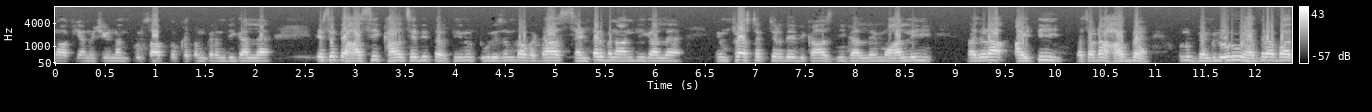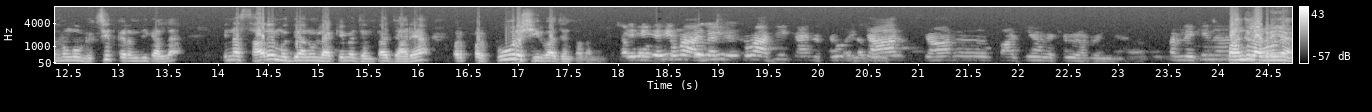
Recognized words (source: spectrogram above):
ਮਾਫੀਆ ਨੂੰ ਸ਼੍ਰੀ ਅਨੰਦਪੁਰ ਸਾਹਿਬ ਤੋਂ ਖਤਮ ਕਰਨ ਦੀ ਗੱਲ ਹੈ, ਇਸ ਇਤਿਹਾਸਿਕ ਖਾਲਸੇ ਦੀ ਧਰਤੀ ਨੂੰ ਟੂਰਿਜ਼ਮ ਦਾ ਵੱਡਾ ਸੈਂਟਰ ਬਣਾਉਣ ਦੀ ਗੱਲ ਹੈ ਇੰਫਰਾਸਟ੍ਰਕਚਰ ਦੇ ਵਿਕਾਸ ਦੀ ਗੱਲ ਹੈ, ਮੋਹਾਲੀ ਦਾ ਜਿਹੜਾ ਆਈਟੀ ਦਾ ਸਾਡਾ ਹੱਬ ਹੈ, ਉਹਨੂੰ ਬੈਂਗਲੁਰੂ, ਹੈਦਰਾਬਾਦ ਵਾਂਗੂ ਵਿਕਸਿਤ ਕਰਨ ਦੀ ਗੱਲ ਹੈ। ਇਹਨਾਂ ਸਾਰੇ ਮੁੱਦਿਆਂ ਨੂੰ ਲੈ ਕੇ ਮੈਂ ਜਨਤਾ ਜਾ ਰਿਹਾ ਔਰ ਭਰਪੂਰ ਅਸ਼ੀਰਵਾਦ ਜਨਤਾ ਦਾ ਮਿਲੇ ਪੰਜ ਲੜ ਰਹੀਆਂ।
